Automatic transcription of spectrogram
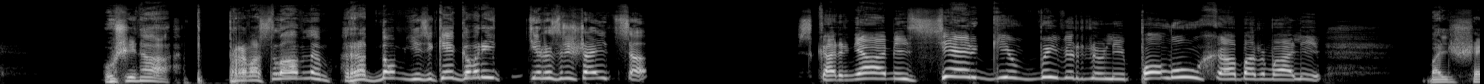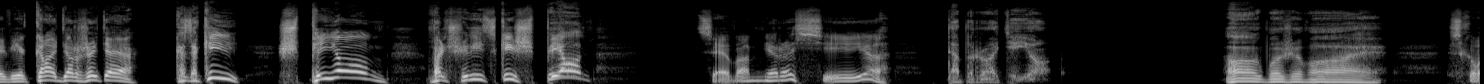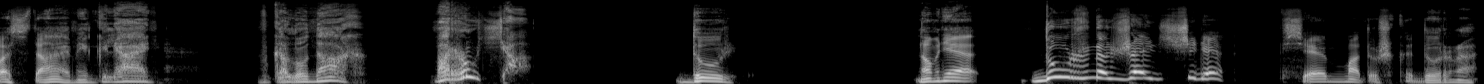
Уж и на православном родном языке говорить не разрешается. С корнями серьги вывернули, полуха оборвали. Большевика держите! Казаки! Шпион! Большевицкий шпион! Це вам не Росія, добродію. Ох, боже мой, с хвостами глянь, в галунах Маруся. Дурь. Но мне Дурно женщине! Всем, матушка, дурно.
